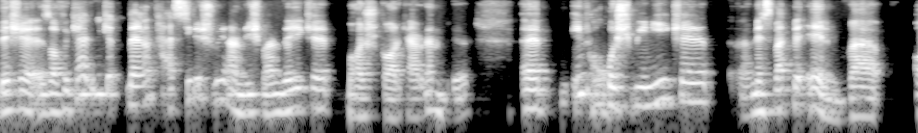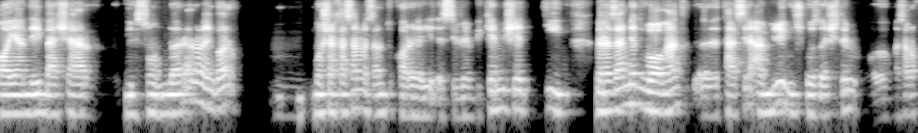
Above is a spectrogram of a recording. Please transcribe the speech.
بشه اضافه کرد اینه که دقیقا تاثیرش روی اندیشمندایی که باهاش کار کردن بوده این خوشبینی که نسبت به علم و آینده بشر ویلسون داره رو انگار مشخصا مثلا تو کار استیون بیکر میشه دید. به نظر میاد واقعا تاثیر عمیقی روش گذاشته. مثلا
